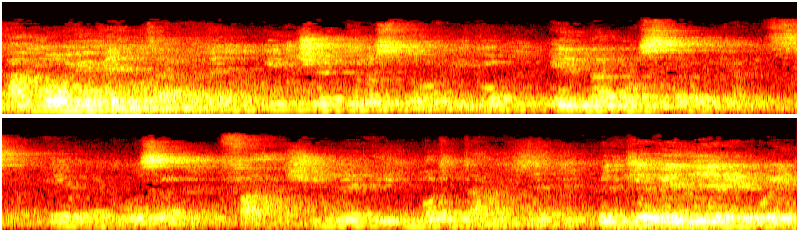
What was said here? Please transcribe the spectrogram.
a movimentare il centro storico e la nostra piazza. È una cosa facile, importante, perché vedere quei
